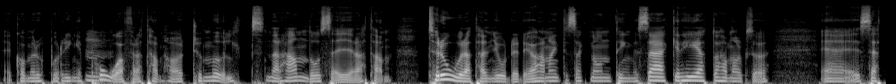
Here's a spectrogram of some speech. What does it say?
eh, kommer upp och ringer Mm. på för att han hör tumult, när han då säger att han tror att han gjorde det och han har inte sagt någonting med säkerhet och han har också eh, sett,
